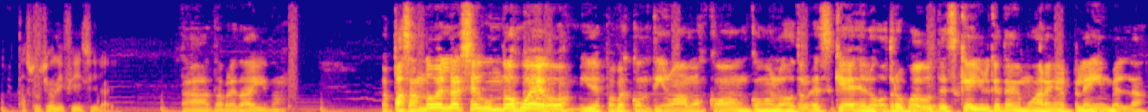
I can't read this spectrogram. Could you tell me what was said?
Está sucio difícil ahí. Está, está apretadito. Pues pasando ¿verdad? al segundo juego y después pues continuamos con, los otros es que los otros juegos de schedule que tenemos ahora en el play ¿verdad?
